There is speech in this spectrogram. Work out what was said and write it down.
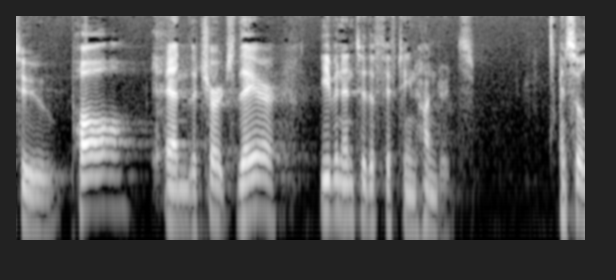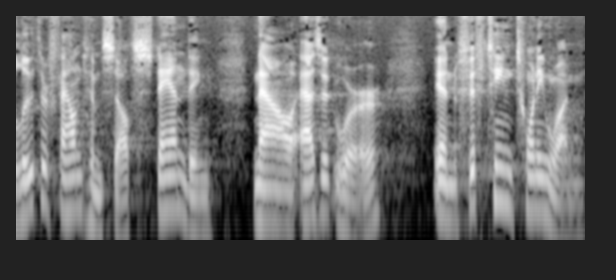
to Paul and the church there, even into the 1500s. And so Luther found himself standing now, as it were, in 1521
